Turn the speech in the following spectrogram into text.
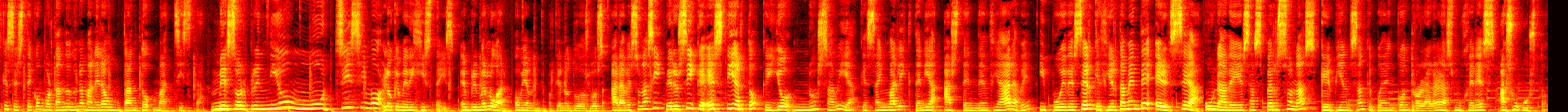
que se esté comportando de una manera un tanto machista. Me sorprendió muchísimo lo que me dijisteis. En primer lugar, obviamente, porque no todos los árabes son así, pero sí que es cierto que yo no sabía que Sain Malik tenía ascendencia árabe y puede ser que ciertamente él sea una de esas personas que piensan que pueden controlar a las mujeres a su gusto.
